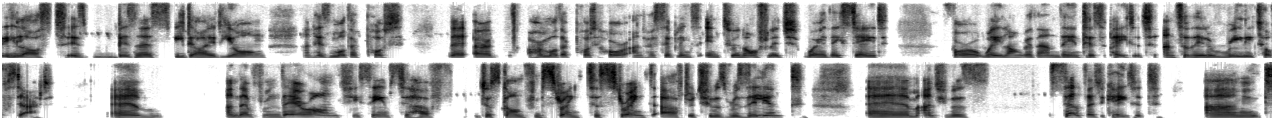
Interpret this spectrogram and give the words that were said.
he lost his business. He died young, and his mother put the, or her mother put her and her siblings into an orphanage where they stayed for way longer than they anticipated, and so they had a really tough start. Um, and then from there on, she seems to have just gone from strength to strength after she was resilient, um, and she was self-educated and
